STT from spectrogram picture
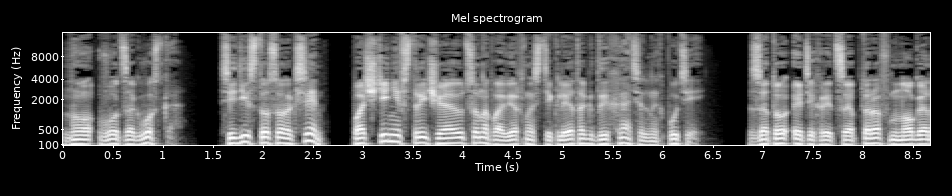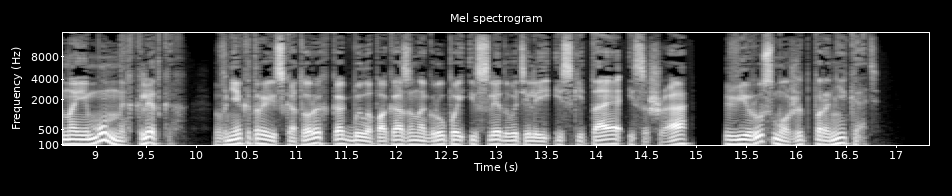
но вот загвоздка. CD147 почти не встречаются на поверхности клеток дыхательных путей. Зато этих рецепторов много на иммунных клетках, в некоторые из которых, как было показано группой исследователей из Китая и США, вирус может проникать.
